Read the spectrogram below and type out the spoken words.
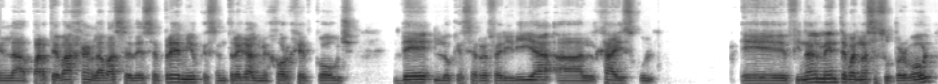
en la parte baja, en la base de ese premio, que se entrega al mejor head coach de lo que se referiría al high school. Eh, finalmente, bueno, ese Super Bowl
